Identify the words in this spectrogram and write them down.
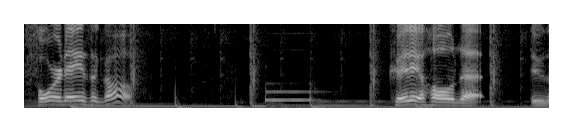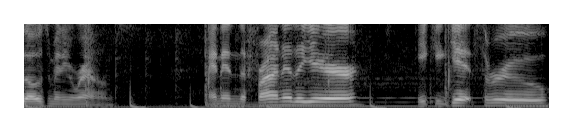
4 days of golf? Could it hold up through those many rounds? And in the front of the year, he could get through,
